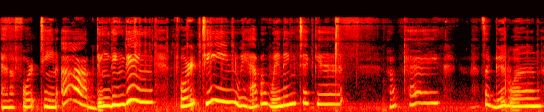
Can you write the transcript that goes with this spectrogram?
and a 14. Ah, ding, ding, ding. 14. We have a winning ticket. Okay, that's a good one.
